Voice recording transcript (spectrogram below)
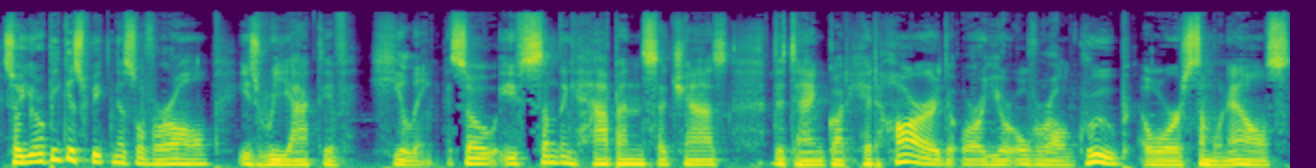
So your biggest weakness overall is reactive healing. So if something happens such as the tank got hit hard or your overall group or someone else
